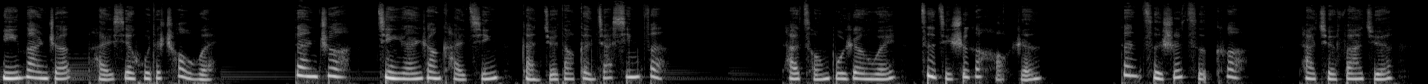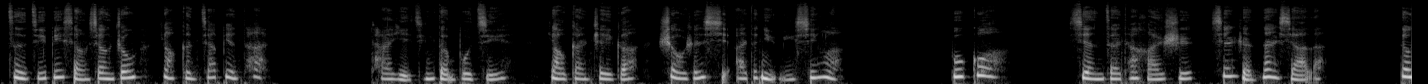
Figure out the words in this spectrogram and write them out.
弥漫着排泄物的臭味，但这竟然让凯晴感觉到更加兴奋。他从不认为自己是个好人，但此时此刻。他却发觉自己比想象中要更加变态，他已经等不及要干这个受人喜爱的女明星了。不过，现在他还是先忍耐下来，等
